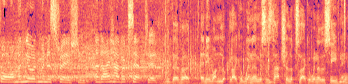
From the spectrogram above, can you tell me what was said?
form a new administration, and I have accepted. If ever anyone looked like a winner, Mrs. Thatcher looks like a winner this evening.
